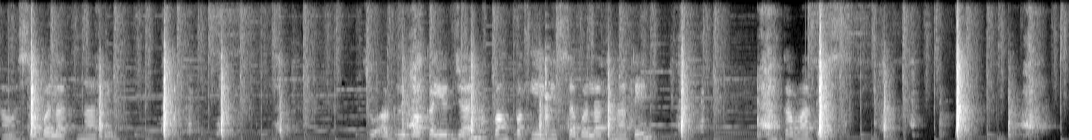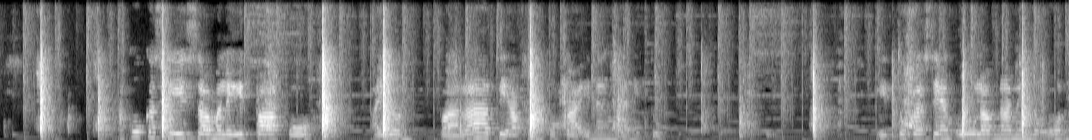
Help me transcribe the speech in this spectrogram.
uh, sa balat natin. So, agree ba kayo dyan? Pang pakinis sa balat natin ang kamatis. Ako kasi sa maliit pa ako, ayun, parati akong kukain ng ganito. Ito kasi ang ulam namin noon.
